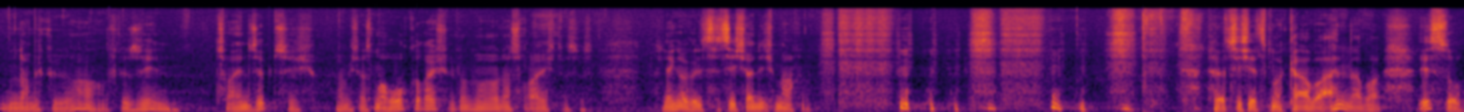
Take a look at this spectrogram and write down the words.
Und da habe ich, ja, hab ich gesehen, 72. Dann habe ich das mal hochgerechnet und ja, das reicht. Das ist, länger willst du sicher nicht machen. Hört sich jetzt makaber an, aber ist so.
